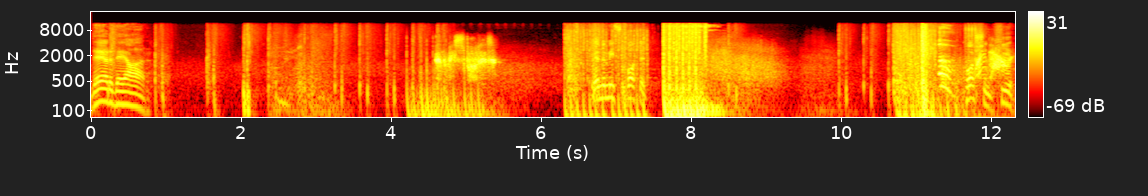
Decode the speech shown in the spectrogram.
There they are. Enemy spotted. Enemy spotted. Caution here.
